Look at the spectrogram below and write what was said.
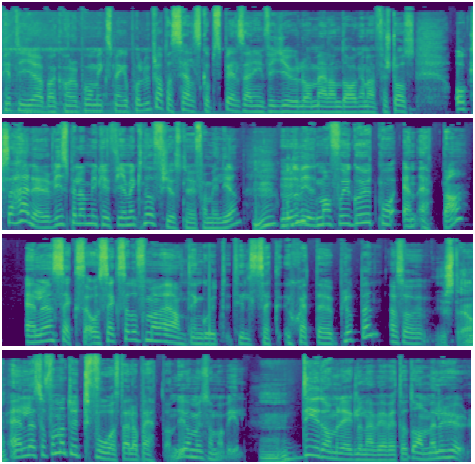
Peter Jöback har på Mix Megapol. Vi pratar sällskapsspel så här inför jul och mellandagarna förstås. Och så här är det, vi spelar mycket Fia med knuff just nu i familjen. Och då, vill- man får ju gå ut på en etta eller en sexa. Och sexa då får man antingen gå ut till sex, sjätte pluppen, alltså Just det, ja. eller så får man ta ut två ställa på ettan. Det gör man ju som man vill. Det är de reglerna vi har vetat om, eller hur?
